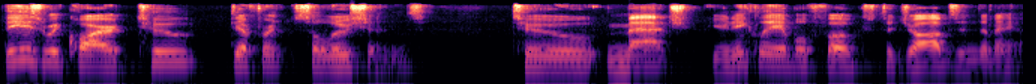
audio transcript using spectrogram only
These require two different solutions to match uniquely able folks to jobs in demand.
